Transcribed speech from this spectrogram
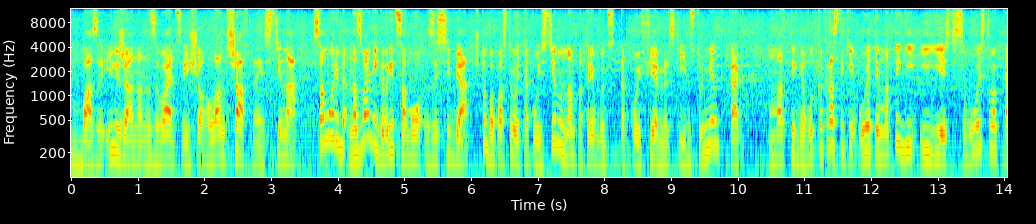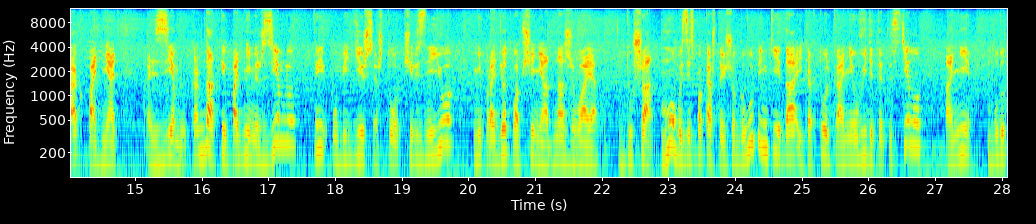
базы. Или же она называется еще ландшафтная стена. Само, ребят, название говорит само за себя. Чтобы построить такую стену, нам потребуется такой фермерский инструмент, как мотыга. Вот как раз таки у этой мотыги и есть свойство, как поднять землю. Когда ты поднимешь землю, ты убедишься, что через нее не пройдет вообще ни одна живая душа. Мобы здесь пока что еще глупенькие, да, и как только они увидят эту стену, они будут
